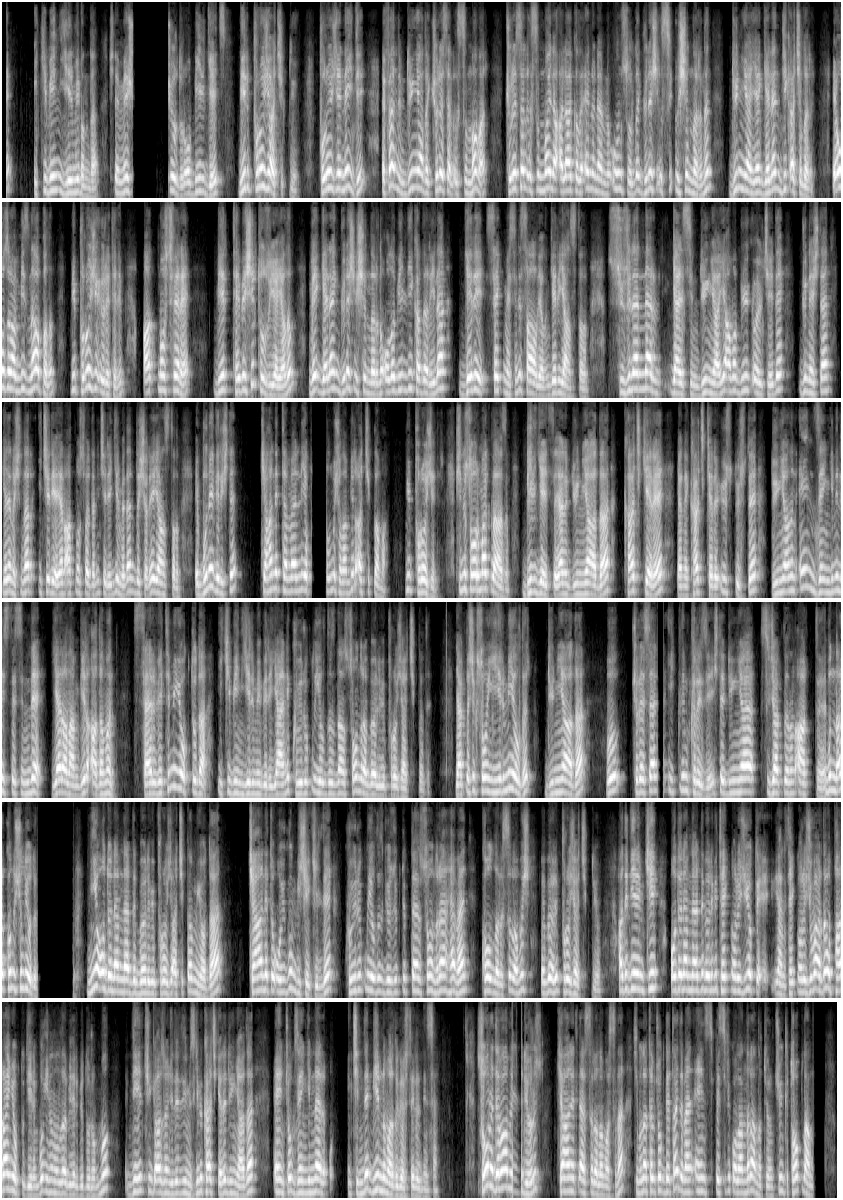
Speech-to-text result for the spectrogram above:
2020 yılında işte meşhurdur o Bill Gates bir proje açıklıyor. Proje neydi? Efendim dünyada küresel ısınma var. Küresel ısınmayla alakalı en önemli unsur da güneş ışınlarının dünyaya gelen dik açıları. E o zaman biz ne yapalım? Bir proje üretelim. Atmosfere bir tebeşir tozu yayalım ve gelen güneş ışınlarını olabildiği kadarıyla geri sekmesini sağlayalım, geri yansıtalım. Süzülenler gelsin dünyaya ama büyük ölçüde güneşten gelen ışınlar içeriye yani atmosferden içeriye girmeden dışarıya yansıtalım. E bu nedir işte? Kehanet temelli yapılmış olan bir açıklama, bir projedir. Şimdi sormak lazım. Bill Gates'e yani dünyada kaç kere yani kaç kere üst üste dünyanın en zengini listesinde yer alan bir adamın serveti mi yoktu da 2021'i yani kuyruklu yıldızdan sonra böyle bir proje açıkladı. Yaklaşık son 20 yıldır dünyada bu küresel iklim krizi, işte dünya sıcaklığının arttığı bunlar konuşuluyordu. Niye o dönemlerde böyle bir proje açıklamıyor da kehanete uygun bir şekilde kuyruklu yıldız gözüktükten sonra hemen kolları sıvamış ve böyle bir proje açıklıyor. Hadi diyelim ki o dönemlerde böyle bir teknoloji yoktu. E, Yani teknoloji vardı ama paran yoktu diyelim. Bu inanılabilir bir durum mu? Değil. Çünkü az önce dediğimiz gibi kaç kere dünyada en çok zenginler içinde bir numarada gösterildin sen. Sonra devam Evet. ediyoruz kehanetler sıralamasına. Şimdi bunlar tabii çok detaylı. Ben en spesifik olanları anlatıyorum. Çünkü toplam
